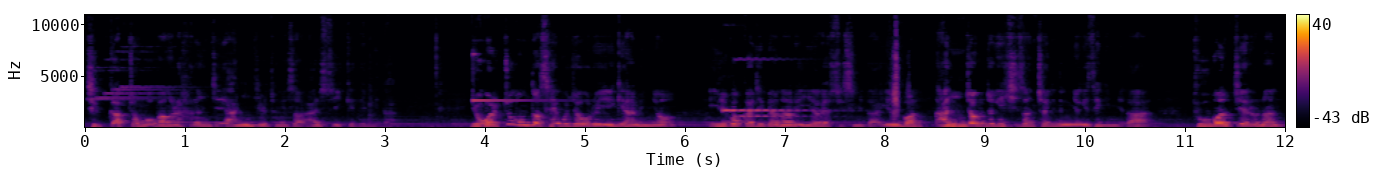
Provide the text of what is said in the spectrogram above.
즉각적 모방을 하는지 아닌지를 통해서 알 수 있게 됩니다. 이걸 조금 더 세부적으로 얘기하면요. 일곱 가지 변화로 이야기할 수 있습니다. 1번 안정적인 시선 처리 능력이 생깁니다. 두 번째로는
